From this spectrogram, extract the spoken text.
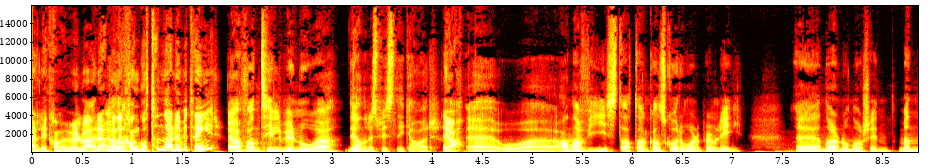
ærlig kan vi vel være. Ja, men det kan godt hende det er det vi trenger. Ja, for han tilbyr noe de andre spissene ikke har. Ja. Og han har vist at han kan skåre mål i Premier League. Nå er det noen år siden, men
